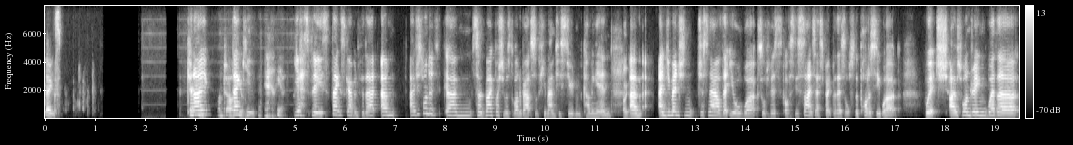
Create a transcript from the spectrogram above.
Thanks. Can I? Thank you. yeah. Yes, please. Thanks, Gavin, for that. Um, I just wondered. Um, so my question was the one about sort of humanities student coming in. Oh, yeah. um, and you mentioned just now that your work sort of is obviously the science aspect, but there's also the policy work, which I was wondering whether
